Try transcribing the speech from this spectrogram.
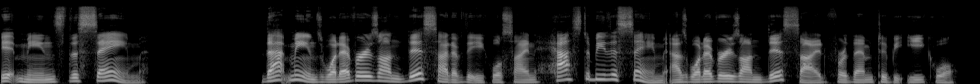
It means the same. That means whatever is on this side of the equal sign has to be the same as whatever is on this side for them to be equal.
